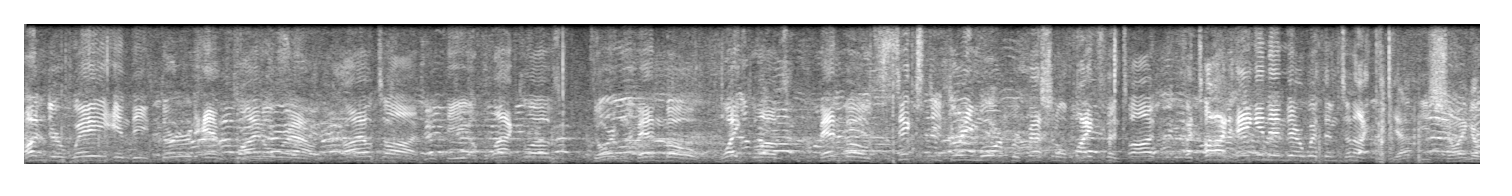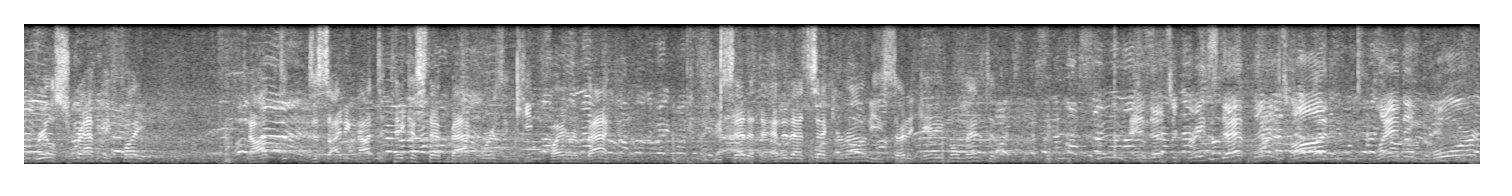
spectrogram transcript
Underway in the third and final round. Todd with the uh, black gloves, Nordin Benmo, white gloves. Benmo, 63 more professional fights than Todd, but Todd hanging in there with him tonight. Yep, he's showing a real scrappy fight. Not deciding not to take a step backwards and keep firing back. And like we said, at the end of that second round, he started gaining momentum. And that's a great stat there. Todd landing more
